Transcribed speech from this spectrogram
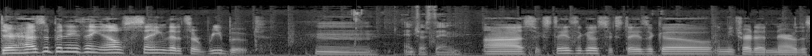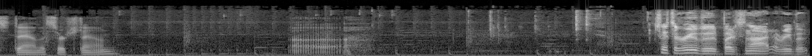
there hasn't been anything else saying that it's a reboot. hmm, interesting. Uh, six days ago, six days ago. Let me try to narrow this down, the search down. Uh, So it's a reboot, but it's not a reboot.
